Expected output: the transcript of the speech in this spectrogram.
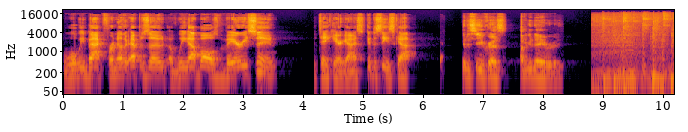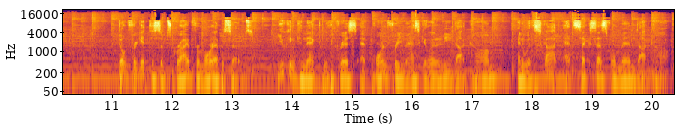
We'll be back for another episode of We Got Balls very soon. Take care, guys. Good to see you, Scott. Good to see you, Chris. Have a good day, everybody. Don't forget to subscribe for more episodes. You can connect with Chris at pornfreemasculinity.com and with Scott at sexcessfulmen.com.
